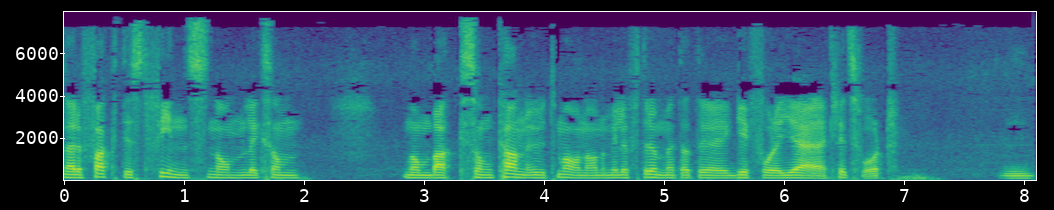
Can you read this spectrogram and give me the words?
när det faktiskt finns någon liksom någon back som kan utmana honom i luftrummet att det, GIF får det jäkligt svårt. Mm.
